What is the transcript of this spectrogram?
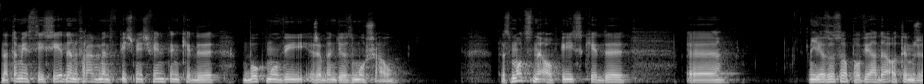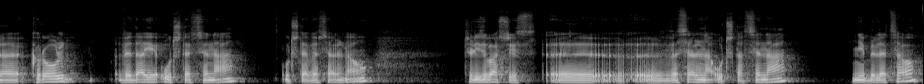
Natomiast jest jeden fragment w Piśmie Świętym, kiedy Bóg mówi, że będzie zmuszał. To jest mocny opis, kiedy e, Jezus opowiada o tym, że król wydaje ucztę syna, ucztę weselną, czyli zobaczcie, jest e, e, weselna uczta syna, nie byle co,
